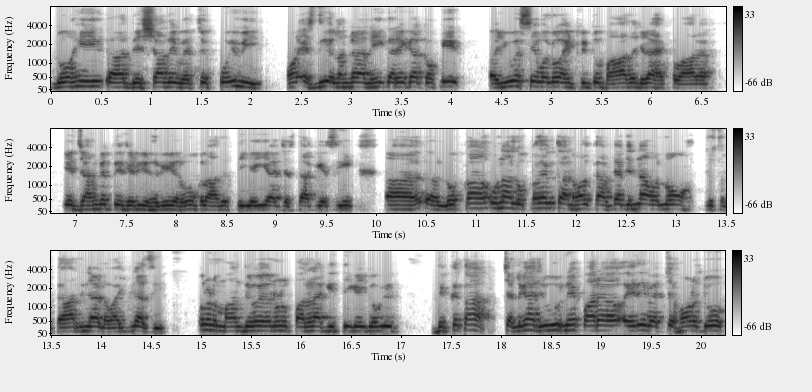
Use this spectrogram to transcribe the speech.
ਦੋਹੀ ਅ, ਦੇਸ਼ਾਂ ਦੇ ਵਿੱਚ ਕੋਈ ਵੀ ਹੁਣ ਇਸ ਦੀ ਉਲੰਘਣਾ ਨਹੀਂ ਕਰੇਗਾ ਕਿਉਂਕਿ ਯੂਐਸਏ ਵੱਲੋਂ ਐਂਟਰੀ ਤੋਂ ਬਾਅਦ ਜਿਹੜਾ ਇੱਕ ਵਾਰ ਇਹ ਜੰਗ ਤੇ ਜਿਹੜੀ ਹੈਗੀ ਹੈ ਰੋਕ ਲਾ ਦਿੱਤੀ ਗਈ ਹੈ ਜਿਸ ਦਾ ਕਿ ਅਸੀਂ ਲੋਕਾਂ ਉਹਨਾਂ ਲੋਕਾਂ ਦਾ ਵੀ ਧੰਨਵਾਦ ਕਰਦੇ ਹਾਂ ਜਿਨ੍ਹਾਂ ਵੱਲੋਂ ਜੋ ਸਰਕਾਰ ਦੀਆਂ ਐਡਵਾਈਜ਼ਰੀਆਂ ਸੀ ਉਹਨਾਂ ਨੂੰ ਮੰਨਦੇ ਹੋਏ ਉਹਨਾਂ ਨੂੰ ਪਾਲਣਾ ਕੀਤੀ ਗਈ ਕਿਉਂਕਿ ਦਿੱਕਤਾਂ ਚੱਲੀਆਂ ਜ਼ਰੂਰ ਨੇ, ਪਰ ਇਹਦੇ ਵਿੱਚ ਹੁਣ ਜੋ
